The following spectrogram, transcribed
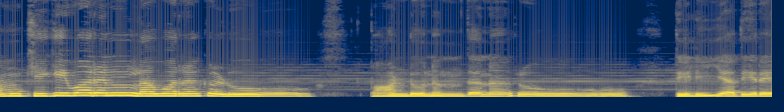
ಮುಖಿಗಿವರೆಲ್ಲ ವರಗಳು. ಪಾಂಡುನಂದನರು ತಿಳಿಯದಿರೆ.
